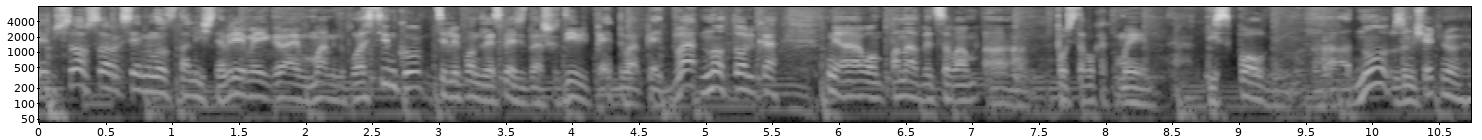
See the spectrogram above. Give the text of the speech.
7 часов 47 минут столичное время. Играем в мамину пластинку. Телефон для связи Даша 95252. Но только э, он понадобится вам э, после того, как мы исполним э, одну замечательную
